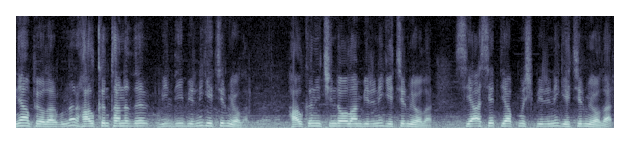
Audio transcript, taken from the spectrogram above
ne yapıyorlar bunlar? Halkın tanıdığı, bildiği birini getirmiyorlar. Halkın içinde olan birini getirmiyorlar. Siyaset yapmış birini getirmiyorlar.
